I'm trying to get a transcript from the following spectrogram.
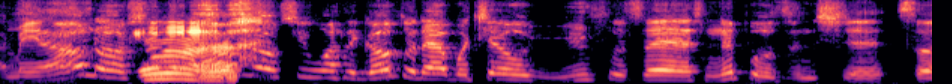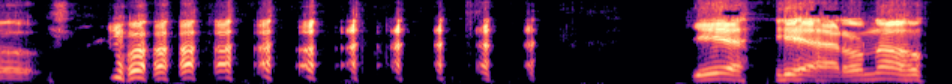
I mean, I don't know if she, I don't know if she wants to go through that with your useless ass nipples and shit. So yeah, yeah, I don't know.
